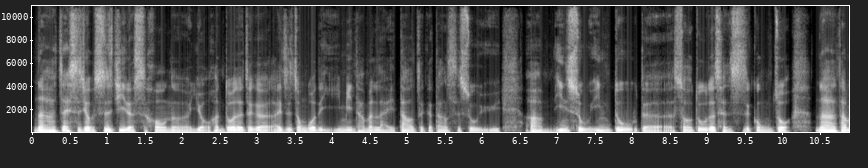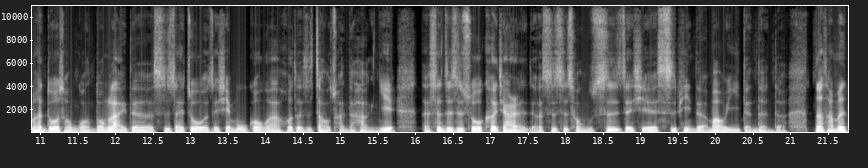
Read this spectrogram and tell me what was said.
那在十九世纪的时候呢，有很多的这个来自中国的移民，他们来到这个当时属于啊英属印度的首都的城市工作。那他们很多从广东来的是在做这些木工啊，或者是造船的行业，那甚至是说客家人，而是是从事这些食品的贸易等等的。那他们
